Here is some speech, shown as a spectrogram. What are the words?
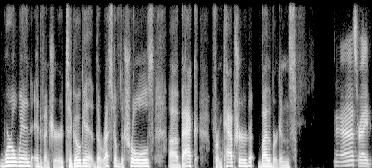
whirlwind adventure to go get the rest of the trolls uh, back from captured by the Bergens. That's right.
